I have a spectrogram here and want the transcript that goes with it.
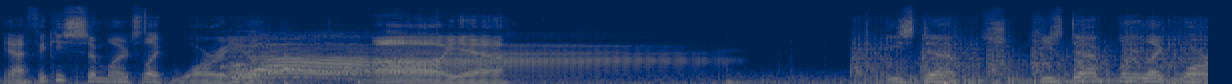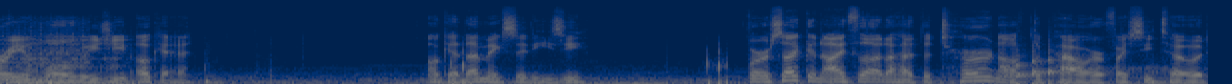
Yeah, I think he's similar to like Wario. Oh, yeah. He's def he's definitely like Wario and Waluigi. Okay. Okay, that makes it easy. For a second, I thought I had to turn off the power if I see Toad.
